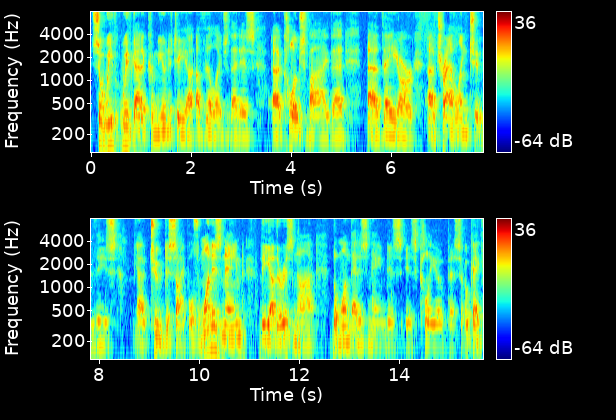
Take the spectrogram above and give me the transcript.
so we've we've got a community, a, a village that is uh, close by that uh, they are uh, traveling to. These uh, two disciples. One is named, the other is not. The one that is named is is Cleopas. Okay,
